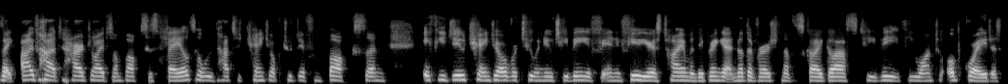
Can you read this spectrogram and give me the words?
like I've had hard drives on boxes fail, so we've had to change over to a different box. And if you do change over to a new TV, if in a few years' time and they bring out another version of the Sky Glass TV, if you want to upgrade it,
